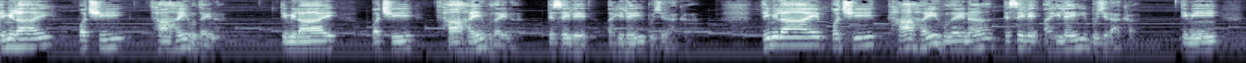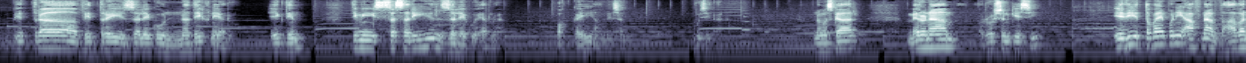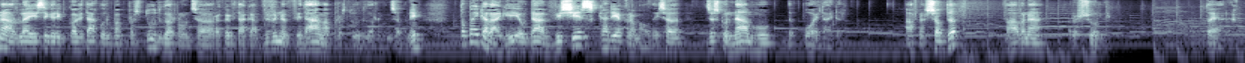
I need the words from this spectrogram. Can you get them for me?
तिमीलाई पछि थाहै हुँदैन। तिमीलाई पछि थाहै हुँदैन। त्यसैले अहिले बुझिराख। तिमीलाई पछि थाहै हुँदैन। त्यसैले अहिले बुझिराख। तिमी भित्र भित्रै जलेको नदेख्नेहरू। एक दिन तिमी सशरीर जलेको हेर्न पक्कै आउनेछन्। बुझिरहन नमस्कार मेरो नाम रोशन केसी। यदि तपाईँ पनि आफ्ना भावनाहरूलाई यसै गरी कविताको रूपमा प्रस्तुत गर्नुहुन्छ र कविताका विभिन्न विधामा प्रस्तुत गर्नुहुन्छ भने तपाईँका लागि एउटा विशेष कार्यक्रम आउँदैछ जसको नाम हो द पोएट आइडल आफ्ना शब्द भावना र स्वरले तयार राख्नुहोला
